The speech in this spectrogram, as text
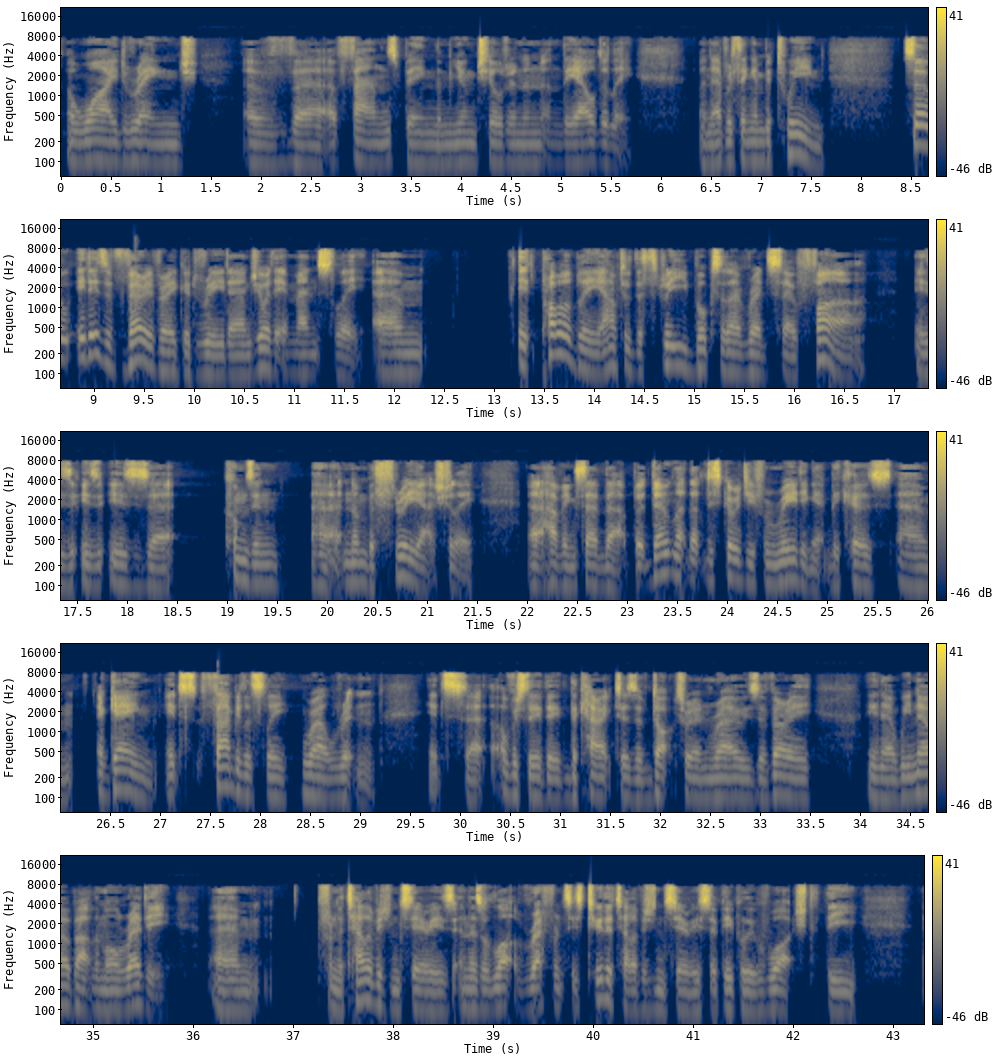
a wide range of uh, of fans, being the young children and, and the elderly, and everything in between. So it is a very, very good read. I enjoyed it immensely. Um, it's probably out of the three books that I've read so far is is is uh, comes in uh, number three actually. Uh, having said that, but don't let that discourage you from reading it because um, again, it's fabulously well written. It's uh, obviously the the characters of Doctor and Rose are very, you know, we know about them already. Um, from the television series, and there's a lot of references to the television series. So people who've watched the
